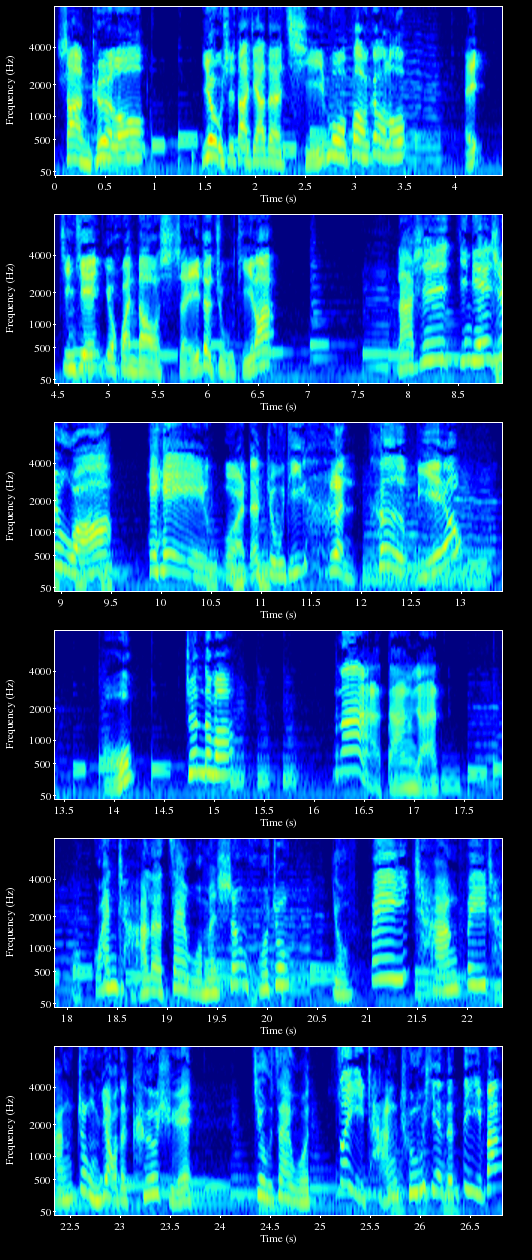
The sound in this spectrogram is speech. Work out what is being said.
上课喽，又是大家的期末报告喽。哎，今天又换到谁的主题啦？老师，今天是我，嘿嘿，我的主题很特别哦。哦，真的吗？那当然，我观察了，在我们生活中有非常非常重要的科学，就在我最常出现的地方。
